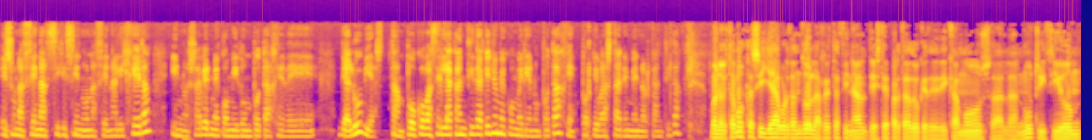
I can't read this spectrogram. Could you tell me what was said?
es una cena, sigue siendo una cena ligera y no es haberme comido un potaje de, de alubias. Tampoco va a ser la cantidad que yo me comería en un potaje, porque va a estar en menor cantidad. Bueno, estamos casi ya abordando la recta final de este apartado que dedicamos a la nutrición.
